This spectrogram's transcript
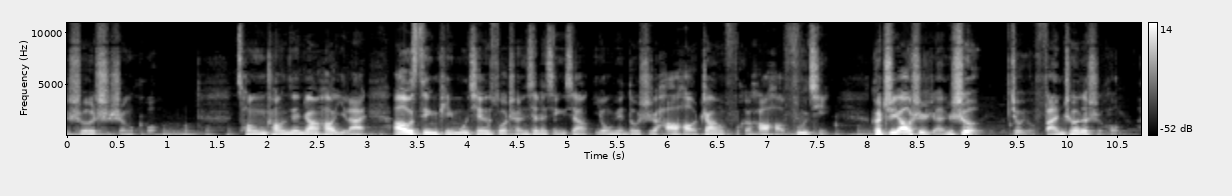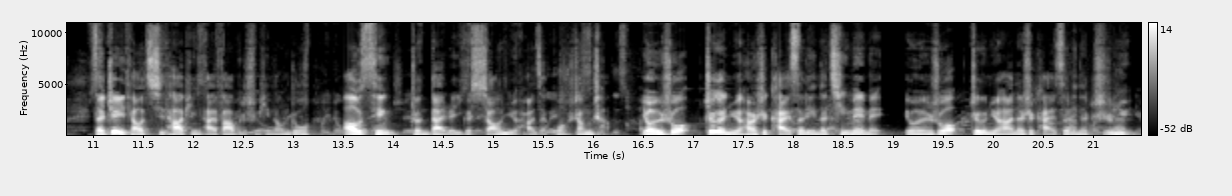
奢侈生活。从创建账号以来，奥斯汀屏幕前所呈现的形象永远都是好好丈夫和好好父亲。可只要是人设，就有翻车的时候。在这条其他平台发布的视频当中，奥斯汀正带着一个小女孩在逛商场。有人说这个女孩是凯瑟琳的亲妹妹，有人说这个女孩呢是凯瑟琳的侄女，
